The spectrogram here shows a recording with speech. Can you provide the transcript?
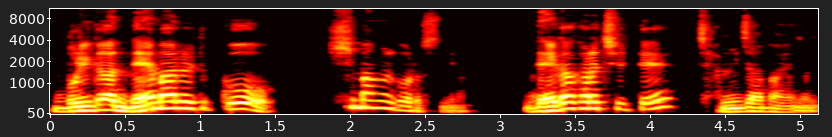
무리가 내 말을 듣고 희망을 걸었으며 내가 가르칠 때 잠잠하였노라.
